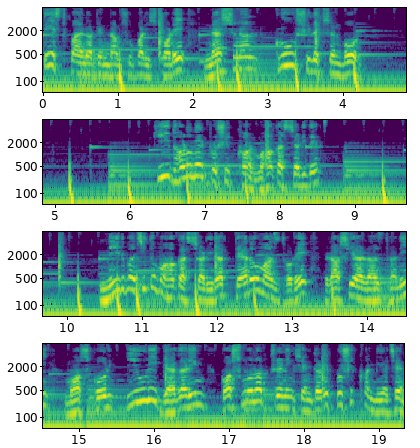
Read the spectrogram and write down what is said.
টেস্ট পাইলটের নাম সুপারিশ করে ন্যাশনাল ক্রু সিলেকশন বোর্ড। কি ধরনের প্রশিক্ষণ মহাকাশচারীদের? নির্বাচিত মহাকাশচারীরা তেরো মাস ধরে রাশিয়ার রাজধানী মস্কোর ইউরি গ্যাগারিন কসমোনট ট্রেনিং সেন্টারে প্রশিক্ষণ নিয়েছেন।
